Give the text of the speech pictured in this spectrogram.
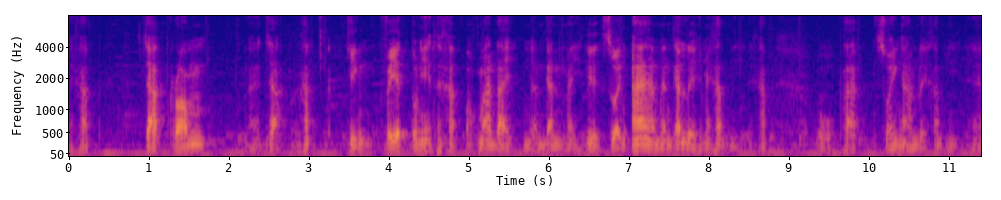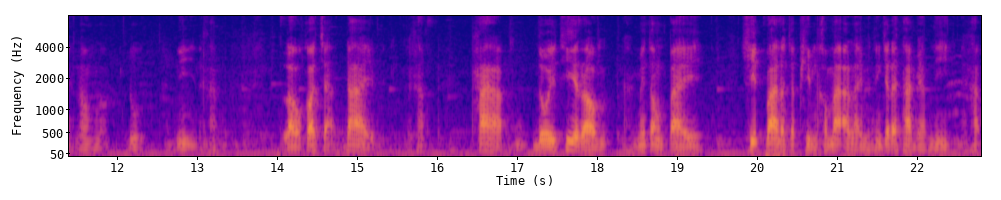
นะครับ จากพร้อม นะจาก Hugging Face ตัวนี้นะครับออกมาได้เหมือนกันไหมหรือสวยอ่าเหมือนกันเลยเห็นไหมครับนี่นะครับโอ้ภาพสวยงามเลยครับนี่นะฮะลองลองดูนี่นะครับ เราก็จะได้นะครับภาพโดยที่เราไม่ต้องไปคิดว่าเราจะพิมพ์คำว่าอะไรมันถึงจะได้ภาพแบบนี้นะครับ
